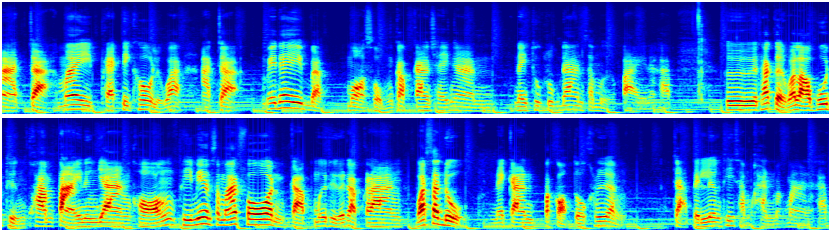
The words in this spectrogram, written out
อาจจะไม่ practical หรือว่าอาจจะไม่ได้แบบเหมาะสมกับการใช้งานในทุกๆด้านเสมอไปนะครับ คือถ้าเกิดว่าเราพูดถึงความต่างหนึ่งอย่างของพรีเมียมสมาร์ทโฟนกับมือถือระดับกลาง วัสดุในการประกอบตัวเครื่อง จะเป็นเรื่องที่สำคัญมากๆนะครับ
